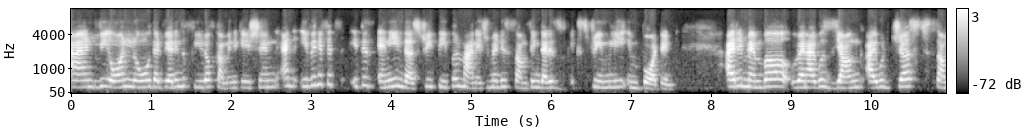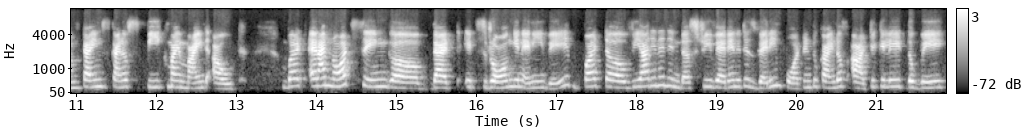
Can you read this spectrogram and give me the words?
and we all know that we are in the field of communication and even if it's it is any industry people management is something that is extremely important I remember when I was young, I would just sometimes kind of speak my mind out. But, and I'm not saying uh, that it's wrong in any way, but uh, we are in an industry wherein it is very important to kind of articulate the way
